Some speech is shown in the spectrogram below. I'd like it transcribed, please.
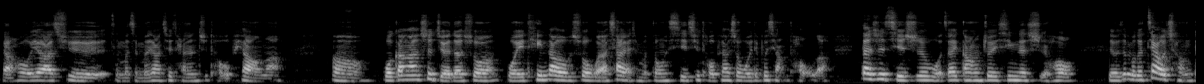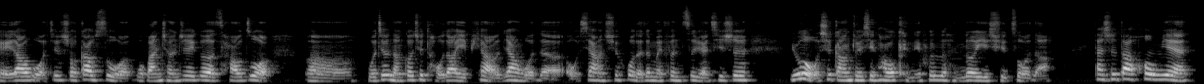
然后又要去怎么怎么样去才能去投票嘛？嗯，我刚刚是觉得说，我一听到说我要下载什么东西去投票的时候，我就不想投了。但是其实我在刚追星的时候。有这么个教程给到我，就是说告诉我，我完成这个操作，呃，我就能够去投到一票，让我的偶像去获得这么一份资源。其实，如果我是刚追星的话，我肯定会很乐意去做的。但是到后面，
